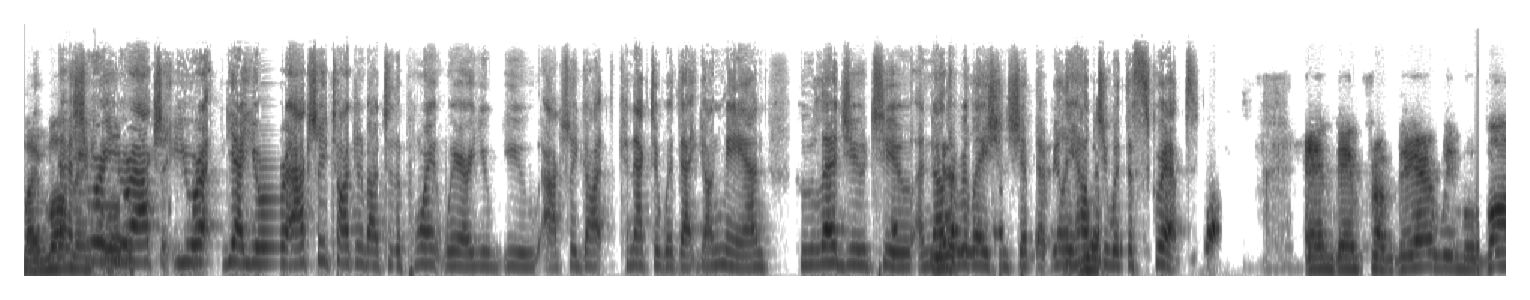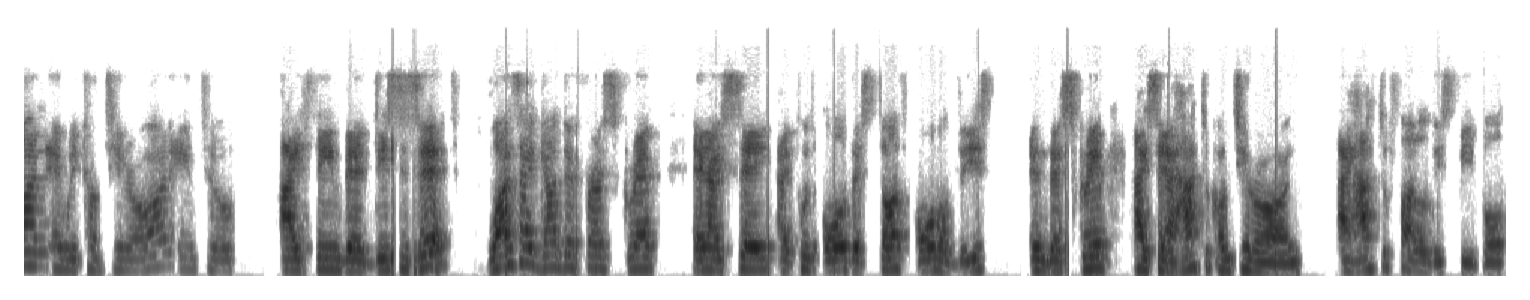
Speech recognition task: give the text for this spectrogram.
my mom. Yes, you were, you were actually you were yeah you were actually talking about to the point where you you actually got connected with that young man who led you to another yeah. relationship that really helped yeah. you with the script. And then from there we move on and we continue on into I think that this is it. Once I got the first script and I say I put all the stuff, all of this in the script, I say I have to continue on I have to follow these people.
